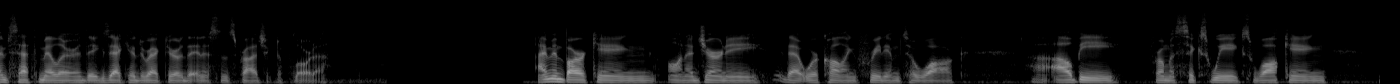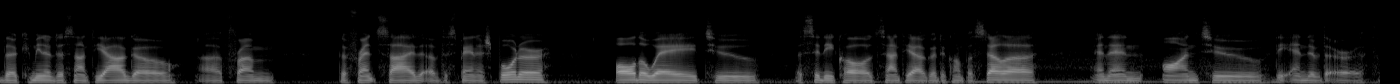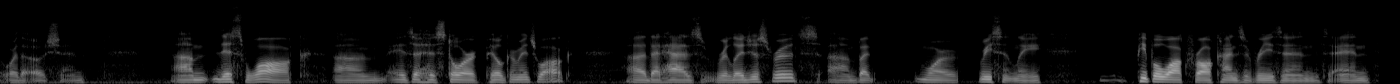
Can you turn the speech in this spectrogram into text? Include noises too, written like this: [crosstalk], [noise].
I'm Seth Miller, the Executive Director of the Innocence Project of Florida. I'm embarking on a journey that we're calling Freedom to Walk. Uh, I'll be, from a six weeks, walking the Camino de Santiago uh, from the French side of the Spanish border all the way to a city called Santiago de Compostela and then on to the end of the earth or the ocean. Um, this walk um, is a historic pilgrimage walk uh, that has religious roots, um, but more recently, people walk for all kinds of reasons, and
